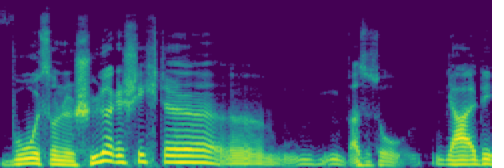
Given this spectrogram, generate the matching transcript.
wo so eine Schülergeschichte, äh, also so, ja, die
